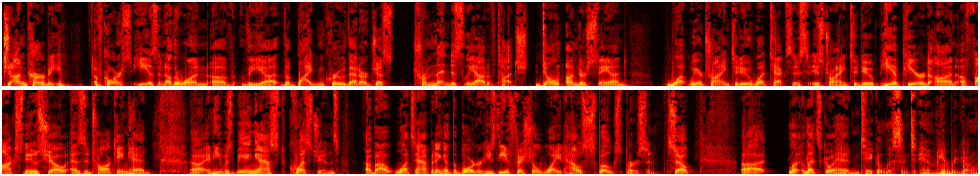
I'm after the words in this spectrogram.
John Kirby, of course, he is another one of the uh, the Biden crew that are just tremendously out of touch. Don't understand what we are trying to do, what Texas is trying to do. He appeared on a Fox News show as a talking head, uh, and he was being asked questions about what's happening at the border. He's the official White House spokesperson. So, uh, let, let's go ahead and take a listen to him. Here we go.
